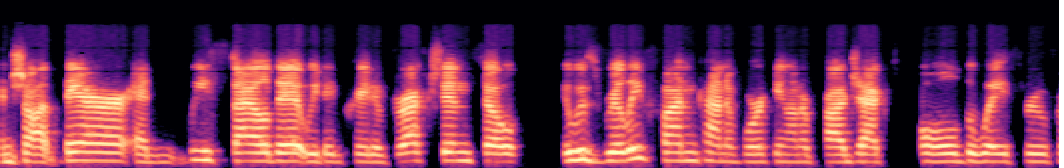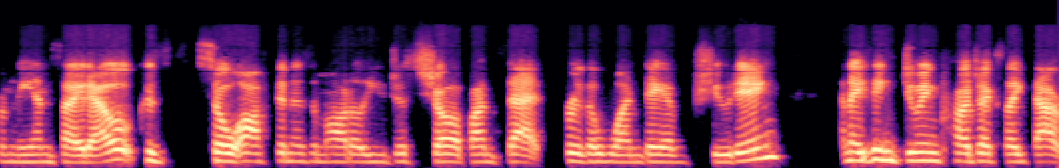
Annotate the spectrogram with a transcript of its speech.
and shot there and we styled it. We did creative direction. So it was really fun kind of working on a project all the way through from the inside out because so often as a model you just show up on set for the one day of shooting. And i think doing projects like that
